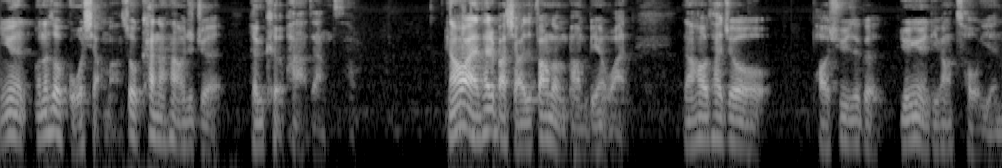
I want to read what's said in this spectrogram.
因为我那时候国小嘛，所以我看到他我就觉得很可怕这样子。然后后来他就把小孩子放到我们旁边玩，然后他就跑去这个远远的地方抽烟。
